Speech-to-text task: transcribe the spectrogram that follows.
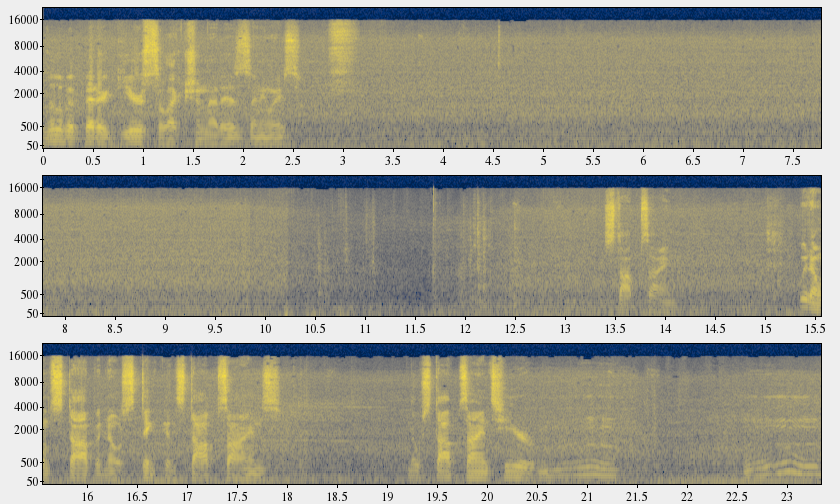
A little bit better gear selection, that is, anyways. Stop sign. We don't stop at no stinking stop signs. No stop signs here. Mm. Mm.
